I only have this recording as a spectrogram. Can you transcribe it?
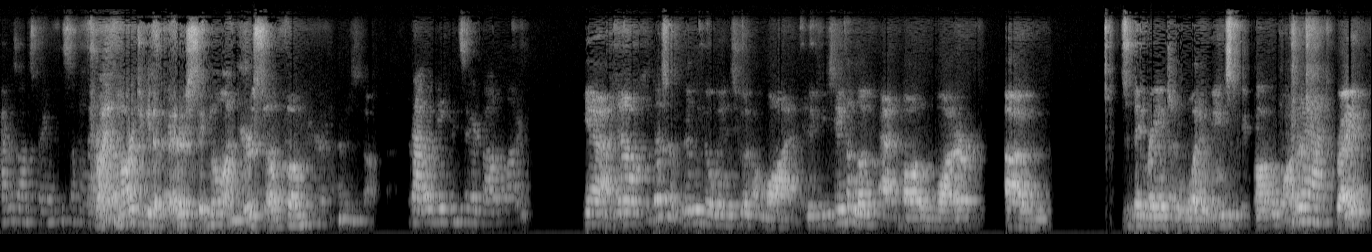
Amazon Springs and stuff like that. Trying hard to get a better signal on your cell phone. That would be considered bottled water? Yeah, now, he doesn't really go into it a lot, and if you take a look at bottled water, um, there's a big range of what it means to be bottled water. Yeah. right?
